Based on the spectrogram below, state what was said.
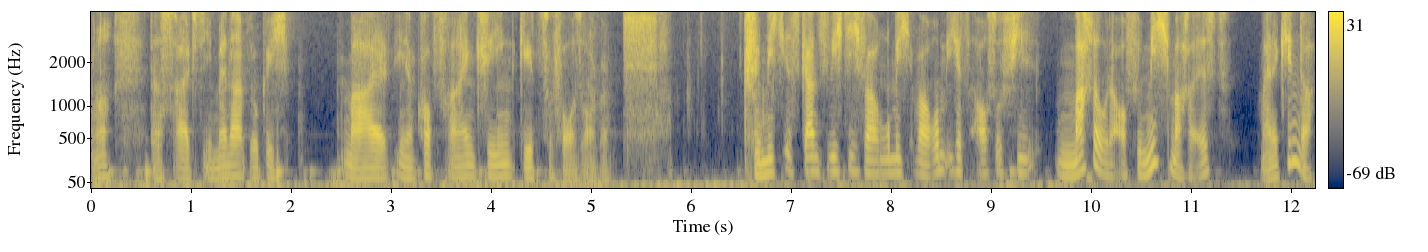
Ja, dass halt die Männer wirklich mal in den Kopf reinkriegen, geht zur Vorsorge für mich ist ganz wichtig, warum ich, warum ich jetzt auch so viel mache oder auch für mich mache, ist meine Kinder.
